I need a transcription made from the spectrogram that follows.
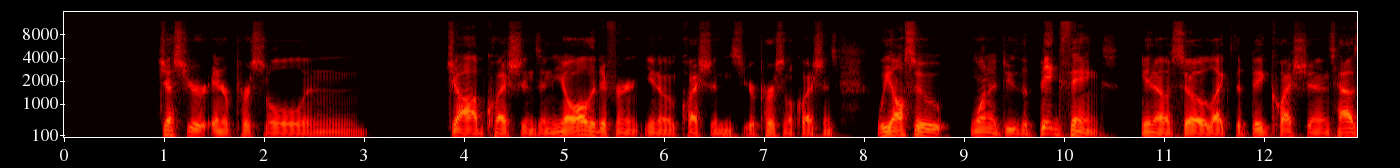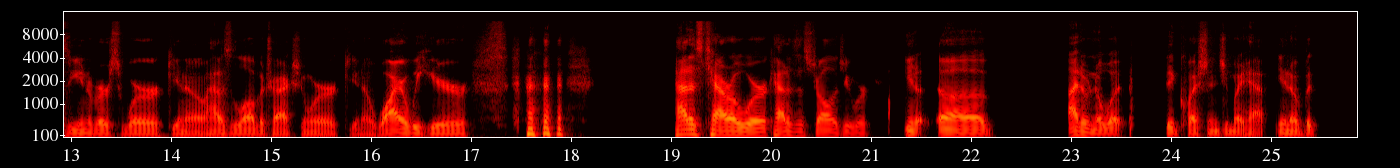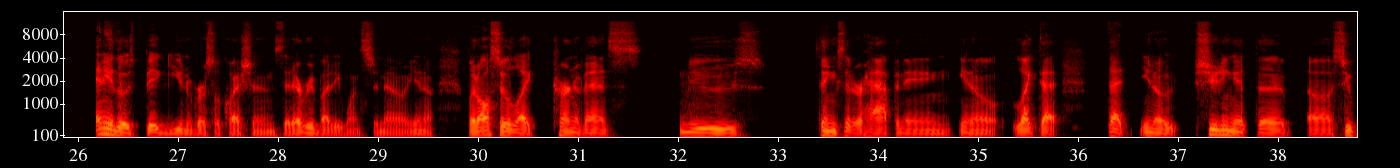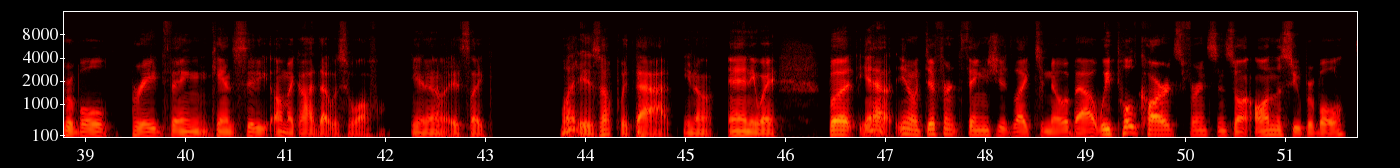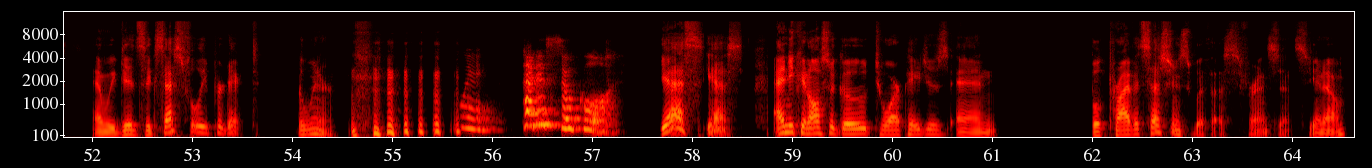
just your interpersonal and job questions and, you know, all the different, you know, questions, your personal questions, we also want to do the big things, you know, so like the big questions, how's the universe work? You know, how's the law of attraction work? You know, why are we here? How does tarot work? How does astrology work? You know, uh, I don't know what big questions you might have, you know, but any of those big universal questions that everybody wants to know, you know, but also like current events, news, things that are happening, you know, like that that, you know, shooting at the uh Super Bowl parade thing in Kansas City. Oh my God, that was so awful. You know, it's like, what is up with that? You know, anyway. But yeah, you know, different things you'd like to know about. We pulled cards, for instance, on, on the Super Bowl, and we did successfully predict the winner. Wait, that is so cool. Yes, yes. And you can also go to our pages and book private sessions with us, for instance, you know.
